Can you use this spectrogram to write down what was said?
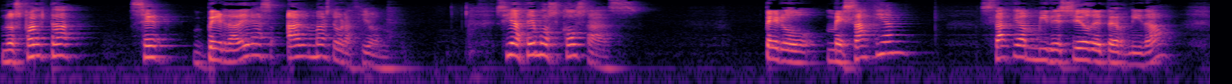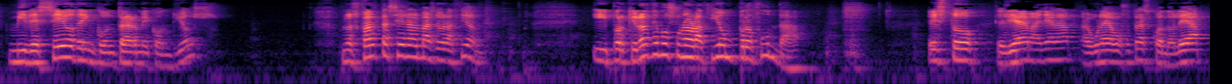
Nos falta ser verdaderas almas de oración. Si hacemos cosas, pero ¿me sacian? ¿Sacian mi deseo de eternidad? ¿Mi deseo de encontrarme con Dios? Nos falta ser almas de oración. ¿Y por qué no hacemos una oración profunda? Esto, el día de mañana, alguna de vosotras cuando lea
